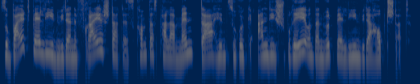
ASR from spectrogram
sobald Berlin wieder eine freie Stadt ist, kommt das Parlament dahin zurück an die Spree und dann wird Berlin wieder Hauptstadt.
